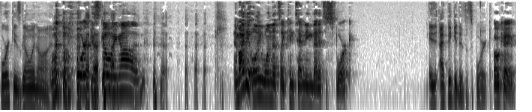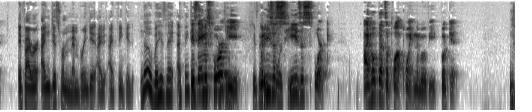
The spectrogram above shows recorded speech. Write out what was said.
fork is going on? what the fork is going on? Am I the only one that's like contending that it's a spork? It, I think it is a spork. Okay, If I re- I'm just remembering it, I, I think it. No, but his name. I think his name is Forky, His but he's a Forky. he's a spork. I hope that's a plot point in the movie. Book it.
